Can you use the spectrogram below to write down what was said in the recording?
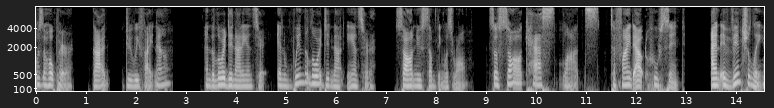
was the whole prayer. God, do we fight now? And the Lord did not answer. And when the Lord did not answer, Saul knew something was wrong. So Saul cast lots to find out who sinned. And eventually,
